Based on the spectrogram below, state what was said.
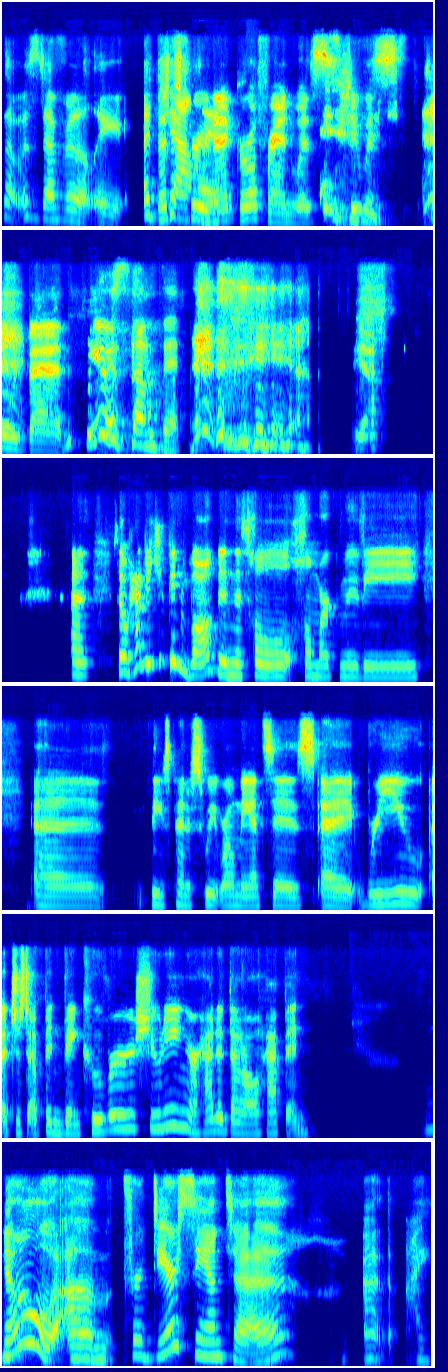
that was definitely a that's challenge. true that girlfriend was she was she was bad she was something yeah yeah uh, so how did you get involved in this whole hallmark movie uh, these kind of sweet romances. Uh, were you uh, just up in Vancouver shooting, or how did that all happen? No, um, for Dear Santa, uh, I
